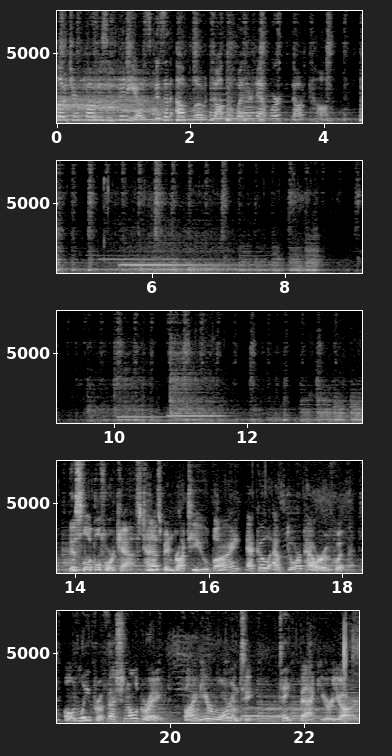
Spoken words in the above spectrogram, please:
Upload your photos and videos, visit upload.theweathernetwork.com. This local forecast has been brought to you by Echo Outdoor Power Equipment. Only professional grade. Five year warranty. Take back your yard.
